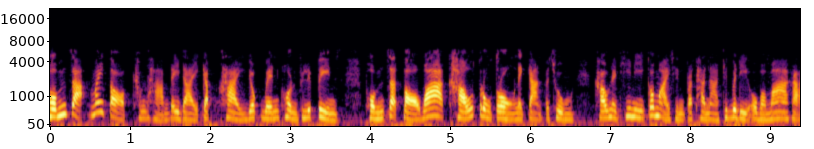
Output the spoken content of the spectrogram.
ผมจะไม่ตอบคำถามใด ๆ กับใครยกเว้นคนฟิลิปปินส์ ผมจะต่อว่าเขาตรงๆในการประชุม เขาในที่นี้ก็หมายถึงประธานาธิบดีโอบามาค่ะ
